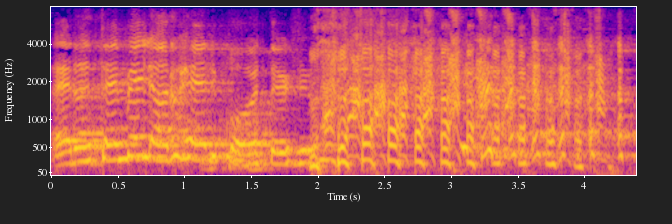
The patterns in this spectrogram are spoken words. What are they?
Era até melhor o Harry Potter, viu?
